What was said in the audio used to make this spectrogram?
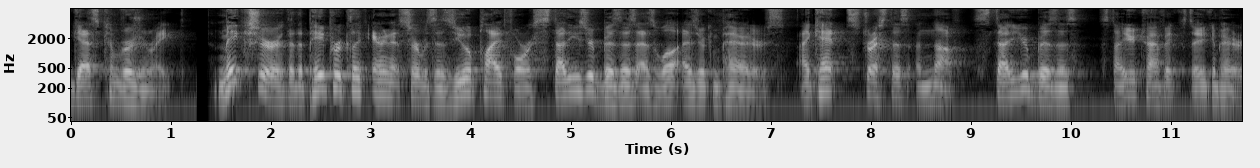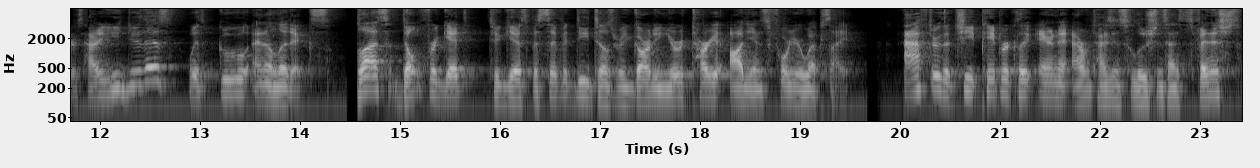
guest conversion rate. Make sure that the pay per click internet services you applied for studies your business as well as your competitors. I can't stress this enough. Study your business, study your traffic, study your competitors. How do you do this? With Google Analytics. Plus, don't forget to give specific details regarding your target audience for your website. After the cheap pay per click internet advertising solutions has finished,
